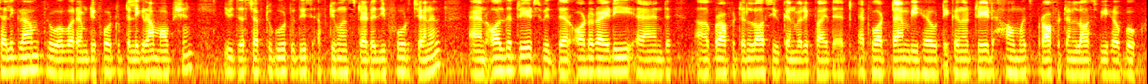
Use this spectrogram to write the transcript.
telegram through our mt4 to telegram option. You just have to go to this ft1 strategy 4 channel and all the trades with their order id and uh, profit and loss you can verify that at what time we have taken a trade how much profit and loss we have booked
